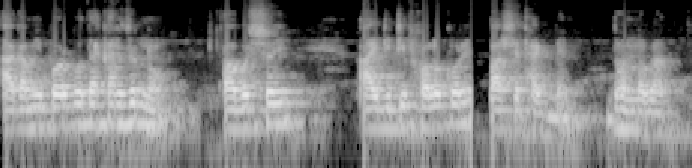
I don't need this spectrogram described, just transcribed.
আগামী পর্ব দেখার জন্য অবশ্যই আইডিটি ফলো করে পাশে থাকবেন। ধন্যবাদ।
